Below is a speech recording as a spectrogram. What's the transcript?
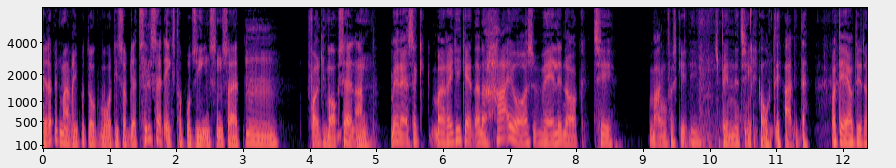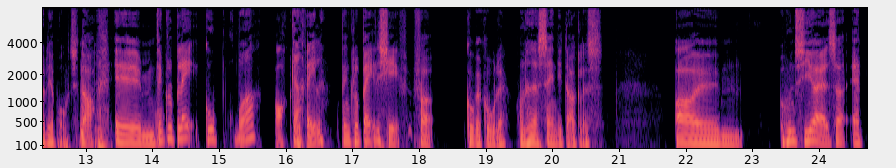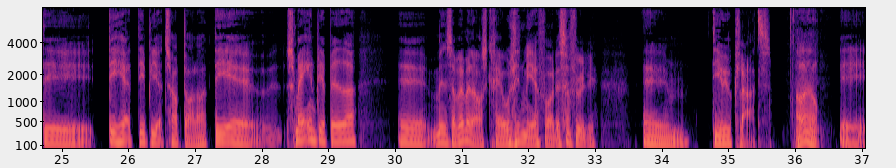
netop et mejeriprodukt, hvor de så bliver tilsat ekstra protein, sådan så at Mm. folk i voksealderen... Men altså, mejerigiganterne har jo også valde nok til mange forskellige spændende ting. Jo, det har det da. Og det er jo det, der bliver brugt. Nå, øhm, den, globale, go? Åh, globale. den globale chef for Coca-Cola, hun hedder Sandy Douglas. Og øhm, hun siger altså, at det, det her, det bliver top dollar. Det, øh, smagen bliver bedre, øh, men så vil man også kræve lidt mere for det, selvfølgelig. Øh, det er jo klart. Åh, oh, jo. Øh,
